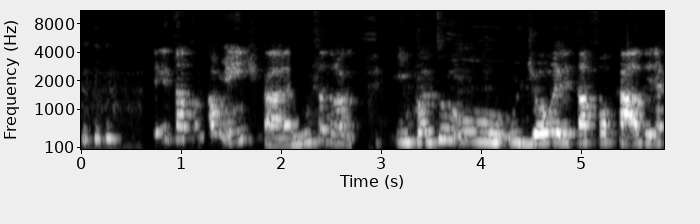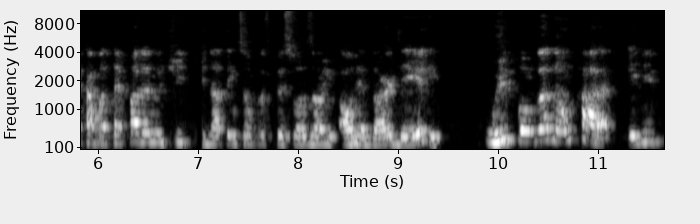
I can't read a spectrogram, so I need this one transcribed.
ele tá totalmente, cara, é muita droga. Enquanto o, o Joe, ele tá focado, ele acaba até parando de, de dar atenção para as pessoas ao, ao redor dele, o Riponga não, cara, ele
